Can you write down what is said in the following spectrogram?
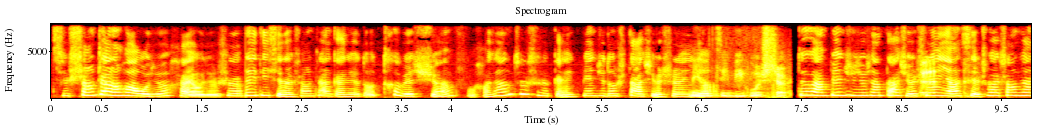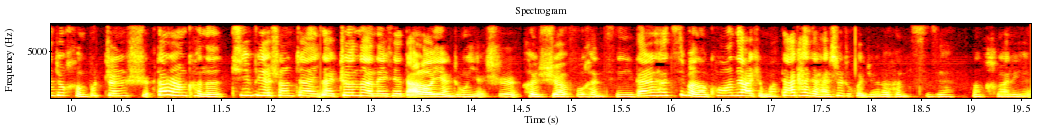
其实商战的话，我觉得还有就是内地写的商战，感觉都特别悬浮，好像就是感觉编剧都是大学生一样，没有经历过事儿。对吧？编剧就像大学生一样，写出来商战就很不真实。当然，可能 TVB 的商战在真的那些大佬眼中也是很悬浮、很轻易，但是它基本的框架什么，大家看起来还是会觉得很刺激、很合理。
